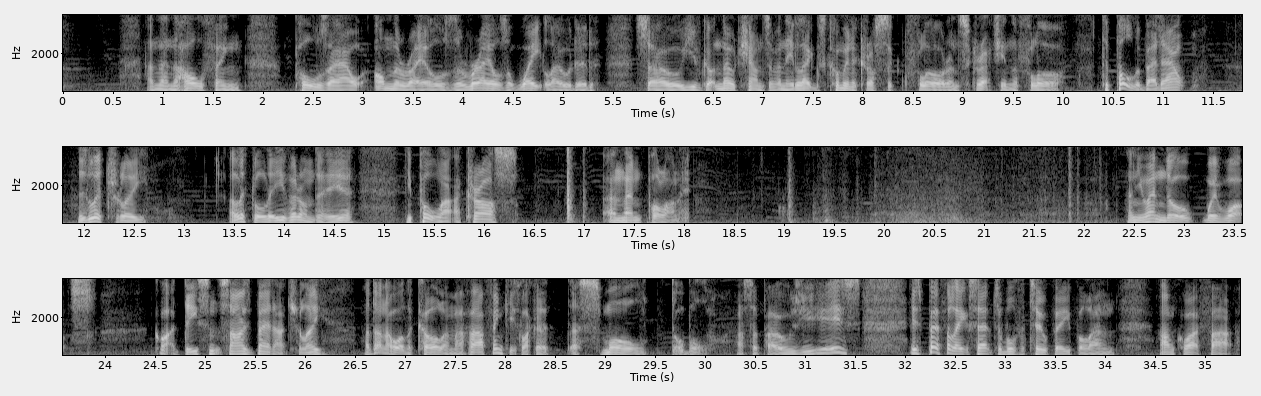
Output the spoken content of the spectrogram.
and then the whole thing pulls out on the rails. The rails are weight loaded, so you've got no chance of any legs coming across the floor and scratching the floor. To pull the bed out, there's literally a little lever under here. You pull that across and then pull on it. And you end up with what's quite a decent sized bed actually. I don't know what they call them. I, think it's like a, a small double, I suppose. It's, it's perfectly acceptable for two people, and I'm quite fat.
